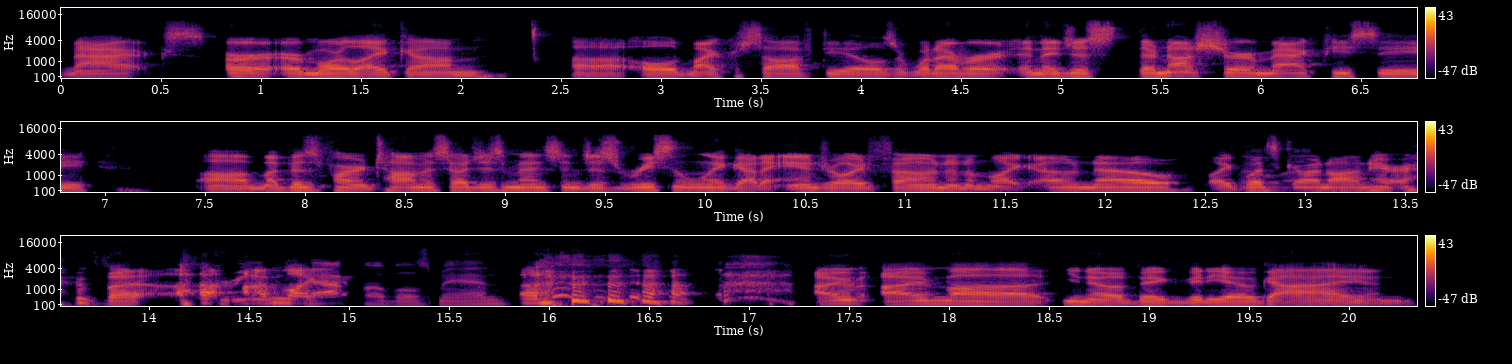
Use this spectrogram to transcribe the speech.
macs or, or more like um, uh, old microsoft deals or whatever and they just they're not sure mac pc um, my business partner Thomas, who I just mentioned, just recently got an Android phone, and I'm like, oh no, like oh, what's wow. going on here? but uh, I'm like bubbles, man. I'm I'm uh, you know a big video guy and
